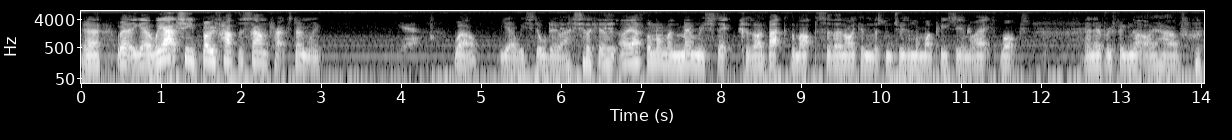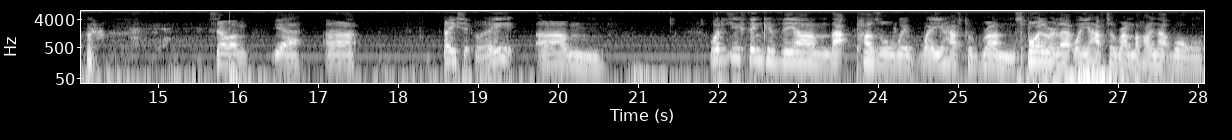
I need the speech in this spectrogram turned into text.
Yeah. Yeah, yeah, we actually both have the soundtracks, don't we? Yeah. Well, yeah, we still do actually. I have them on my memory stick because I back them up so then I can listen to them on my PC and my Xbox and everything that I have. Yeah. so, um, Yeah. Uh, basically, um, what did you think of the um that puzzle with where you have to run? Spoiler alert: where you have to run behind that wall.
